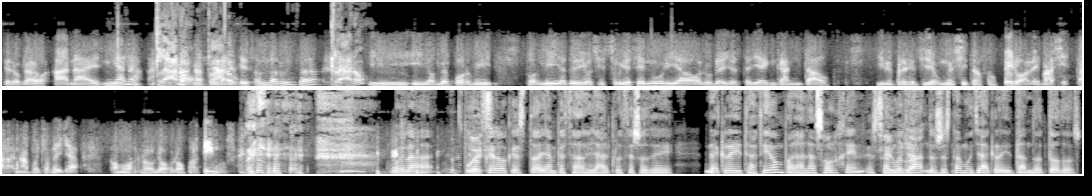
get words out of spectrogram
pero claro, Ana es mi Ana. Claro, Ana claro. es andaluza. Claro. Y, y, hombre, por mí, por mí, ya te digo, si estuviese Nuria o Luna, yo estaría encantado y me parece que sería un exitazo. Pero además, si está Ana, pues entonces ya, vamos, lo, lo, lo partimos. Pues nada, Pues- yo creo que esto ya ha empezado ya el proceso de, de acreditación para la Solheim. Estamos ya, nos estamos ya acreditando todos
